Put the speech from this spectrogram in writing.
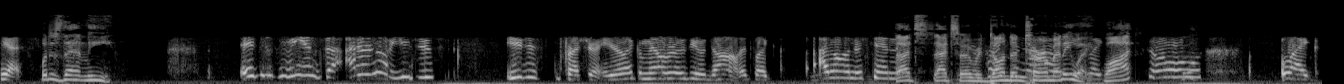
yes. What does that mean? It just means that I don't know. You just you just frustrate. You're like a male Rosie O'Donnell. It's like I don't understand. That's that's a redundant term anyway. like, what? So like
